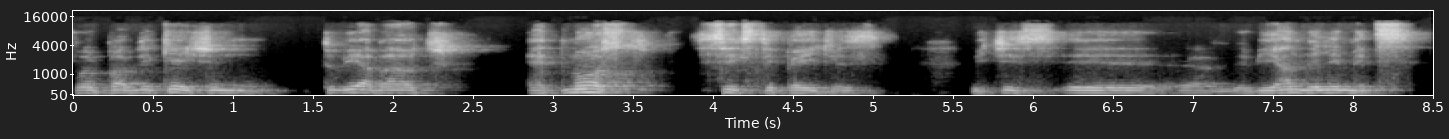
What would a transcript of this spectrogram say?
for publication to be about at most 60 pages, which is uh, um, beyond the limits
